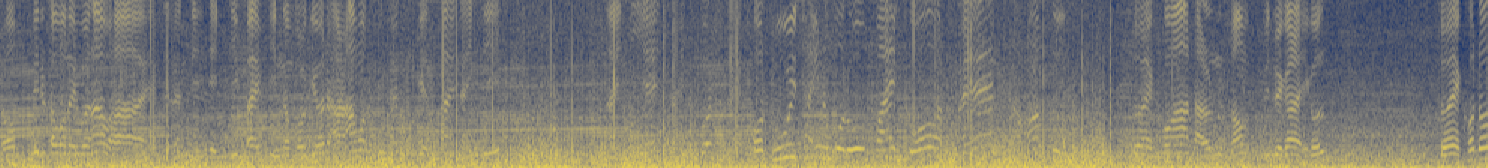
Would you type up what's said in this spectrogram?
টপ স্পীড উঠাব লাগিব না ভাই ছেভেণ্টি এইটটি ফাইভ তিনি নম্বৰ গিয়ত আৰামত কেছ নাই নাইণ্টি এইট চাৰি নম্বৰ এশ গড মেন নামামছোঁ চ' এশ আঠ আৰু নুঠাওঁ স্পীড ব্ৰেকাৰ আহি গ'ল চ' এশ দহ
